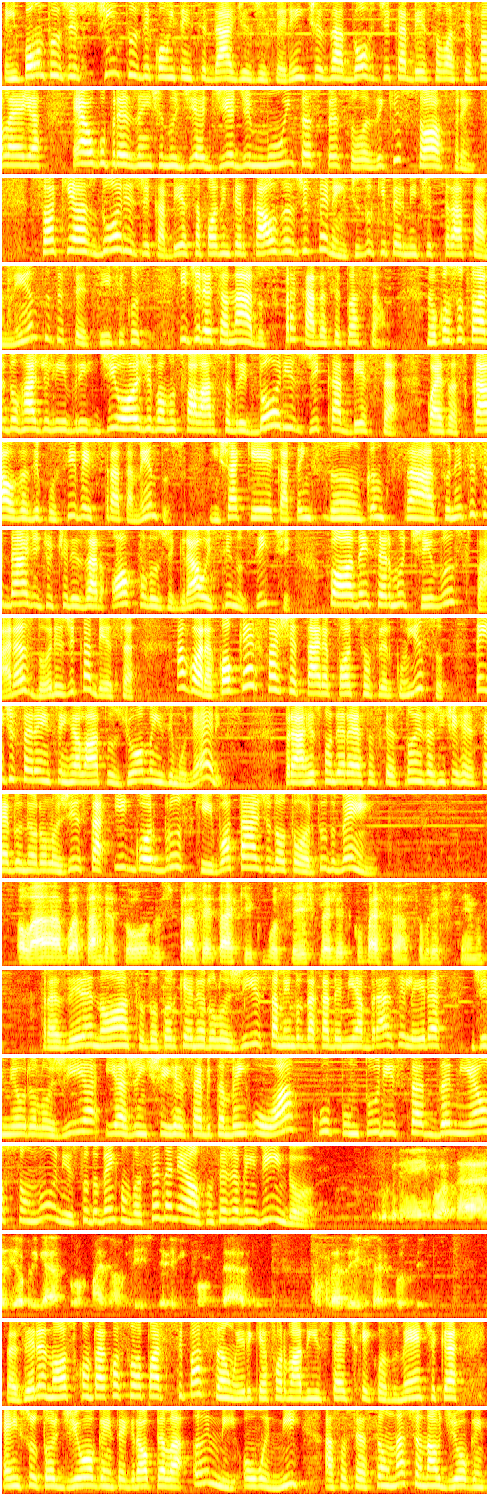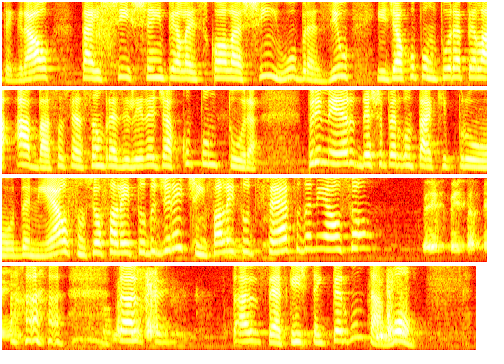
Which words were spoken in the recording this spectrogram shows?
Em pontos distintos e com intensidades diferentes, a dor de cabeça ou a cefaleia é algo presente no dia a dia de muitas pessoas e que sofrem. Só que as dores de cabeça podem ter causas diferentes, o que permite tratamentos específicos e direcionados para cada situação. No consultório do Rádio Livre de hoje, vamos falar sobre dores de cabeça. Quais as causas e possíveis tratamentos? Enxaqueca, tensão, cansaço, necessidade de utilizar óculos de grau e sinusite podem ser motivos para as dores de cabeça. Agora, qualquer faixa etária pode sofrer com isso? Tem diferença em relatos de homens e mulheres? Para responder a essas questões, a gente recebe o neurologista Igor Bruski. Boa tarde, doutor. Tudo bem? Olá, boa tarde a todos. Prazer estar aqui com vocês para a gente conversar sobre esse tema. Prazer é nosso, doutor que é neurologista, membro da Academia Brasileira de Neurologia e a gente recebe também o acupunturista Danielson Nunes. Tudo bem com você, Danielson? Seja bem-vindo. Tudo bem, boa tarde. Obrigado por mais uma vez terem me convidado. É um prazer estar com vocês. Prazer é nosso contar com a sua participação. Ele que é formado em estética e cosmética, é instrutor de yoga integral pela ANI ou ANI, Associação Nacional de Yoga Integral, Tai Chi Shen pela Escola Xinhu Brasil e de acupuntura pela ABA, Associação Brasileira de Acupuntura. Primeiro, deixa eu perguntar aqui pro Danielson se eu falei tudo direitinho. Falei tudo certo, Danielson? Perfeitamente. tá certo. Tá certo, que a gente tem que perguntar. Bom,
